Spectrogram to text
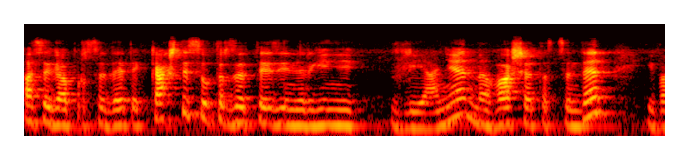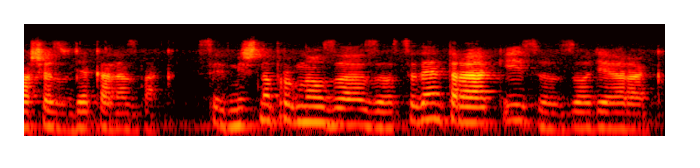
А сега проследете как ще се отразят тези енергийни влияния на вашият асцендент и вашия зодиакален знак. Седмична прогноза за асцендент Рак и за зодия Рак.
